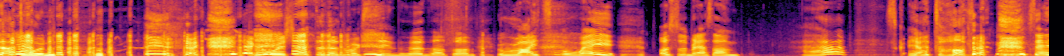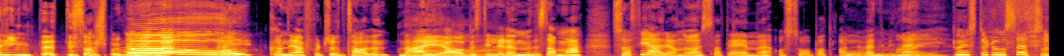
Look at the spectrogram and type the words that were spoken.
datoen! Jeg godkjente den vaksinedatoen right away. Og så ble jeg sånn Hæ? Skal jeg ta den? Så jeg ringte til Sarpsborg kommune. Hei, kan jeg fortsatt ta den? Nei, jeg avbestiller den med det samme. Så 4. januar satt jeg hjemme og så på at alle vennene mine boosterdose. Så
